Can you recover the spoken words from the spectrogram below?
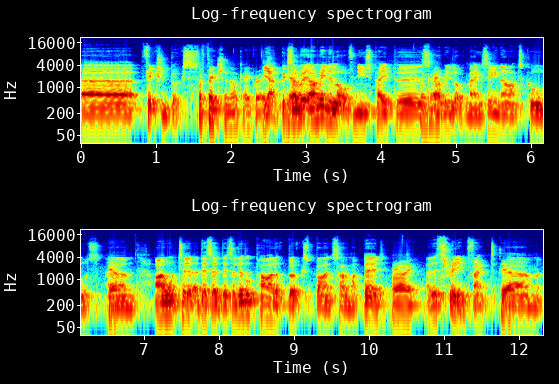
uh, fiction books. for fiction? Okay, great. Yeah, because I, read, I read a lot of newspapers. Okay. I read a lot of magazine articles. Yeah. Um, I want to. There's a there's a little pile of books by the side of my bed. right. Uh, there's three, in fact, Yeah. um,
